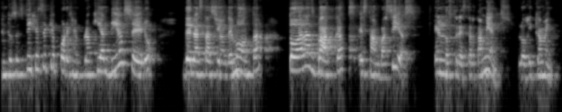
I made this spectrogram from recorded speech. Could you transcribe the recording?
Entonces, fíjese que, por ejemplo, aquí al día cero de la estación de monta, todas las vacas están vacías en los tres tratamientos, lógicamente.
